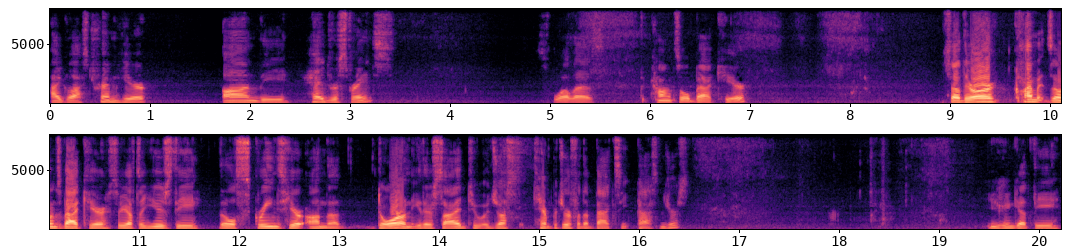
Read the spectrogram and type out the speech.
high gloss trim here on the head restraints, as well as the console back here. So there are climate zones back here, so you have to use the little screens here on the door on either side to adjust temperature for the backseat passengers. You can get the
